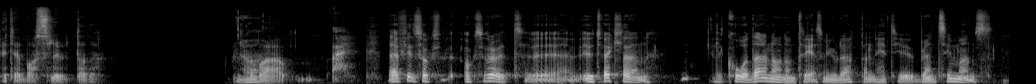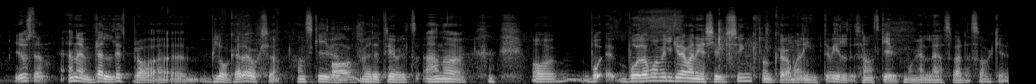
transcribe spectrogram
vet jag, bara slutade. Jag Ja. bara, Där finns också, också för övrigt, eh, utvecklaren eller kodaren av de tre som gjorde appen heter ju Brent Simmons. Just det. Han är en väldigt bra eh, bloggare också. Han skriver Ja. väldigt trevligt. Han har, och, bo, både om man vill gräva ner sig i synk funkar och om man inte vill det så har han skrivit många läsvärda saker.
